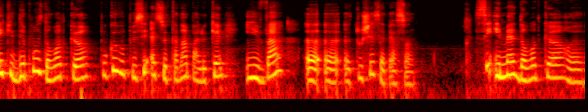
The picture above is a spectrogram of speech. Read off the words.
et qui dépose dans votre cœur pour que vous puissiez être ce canal par lequel il va euh, euh, euh, toucher ces personnes. S'il met dans votre cœur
